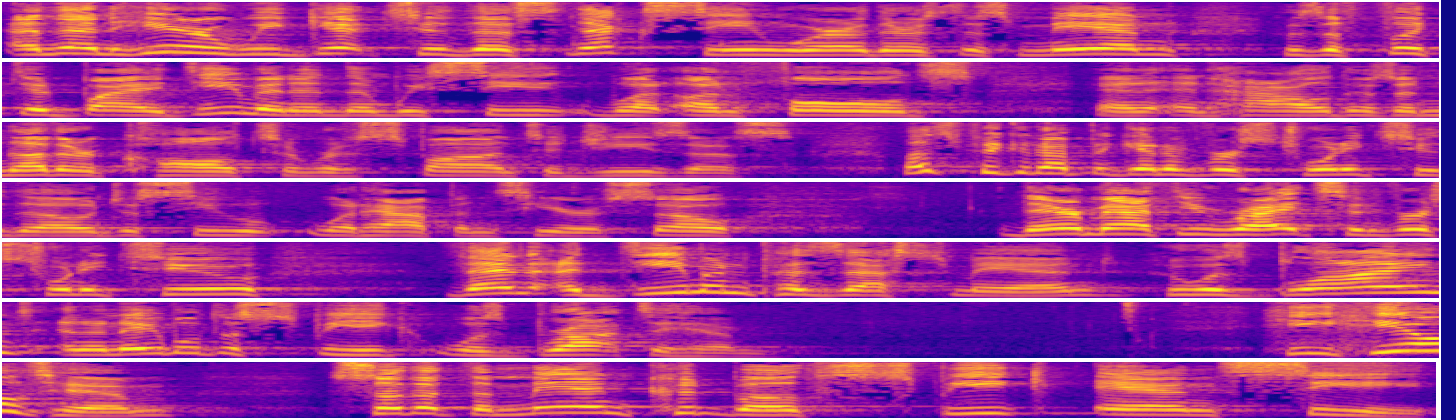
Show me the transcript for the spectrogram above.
And then here we get to this next scene where there's this man who's afflicted by a demon, and then we see what unfolds and, and how there's another call to respond to Jesus. Let's pick it up again in verse 22, though, and just see what happens here. So, there Matthew writes in verse 22 Then a demon possessed man who was blind and unable to speak was brought to him. He healed him so that the man could both speak and see.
